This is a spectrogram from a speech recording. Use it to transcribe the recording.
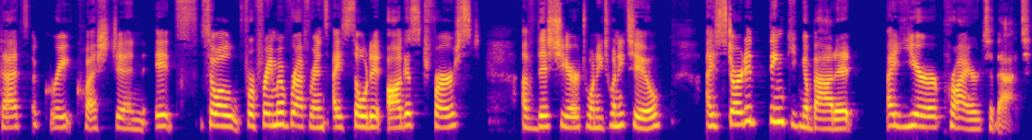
That's a great question. It's so for frame of reference, I sold it August 1st of this year, 2022. I started thinking about it a year prior to that.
